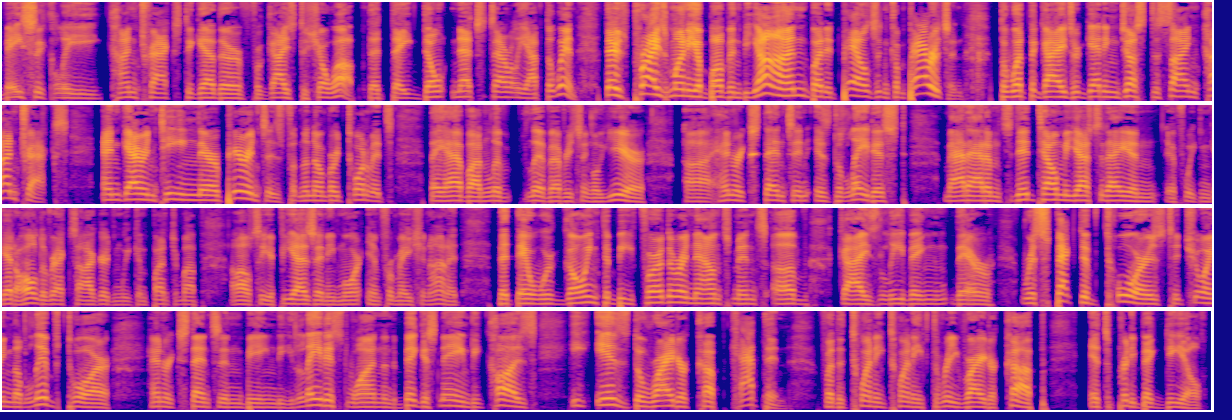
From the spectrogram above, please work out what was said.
basically contracts together for guys to show up that they don't necessarily have to win. There's prize money above and beyond, but it pales in comparison to what the guys are getting just to sign contracts and guaranteeing their appearances for the number of tournaments they have on Live, LIV every single year. Uh, Henrik Stenson is the latest. Matt Adams did tell me yesterday, and if we can get a hold of Rex Hoggard and we can punch him up, I'll see if he has any more information on it. That there were going to be further announcements of guys leaving their respective tours to join the LIV Tour Henrik Stenson being the latest one and the biggest name because he is the Ryder Cup captain for the 2023 Ryder Cup. It's a pretty big deal.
